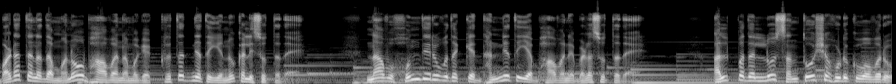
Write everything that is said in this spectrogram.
ಬಡತನದ ಮನೋಭಾವ ನಮಗೆ ಕೃತಜ್ಞತೆಯನ್ನು ಕಲಿಸುತ್ತದೆ. ನಾವು ಹೊಂದಿರುವುದಕ್ಕೆ ಧನ್ಯತೆಯ ಭಾವನೆ ಬೆಳೆಸುತ್ತದೆ. ಅಲ್ಪದಲ್ಲೂ ಸಂತೋಷ ಹುಡುಕುವವರು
